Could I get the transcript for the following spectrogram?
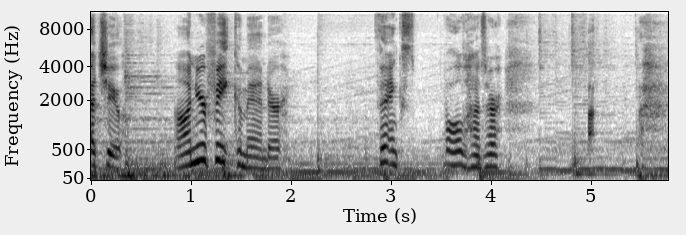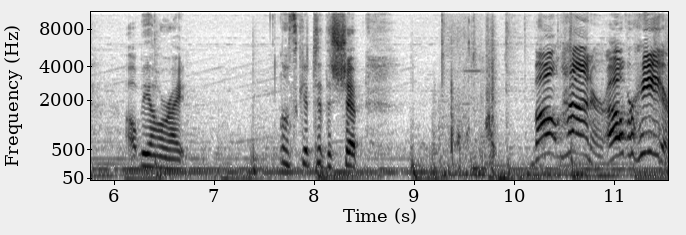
Got you. On your feet, Commander. Thanks, Vault Hunter. I, I'll be all right. Let's get to the ship. Vault Hunter, over here.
